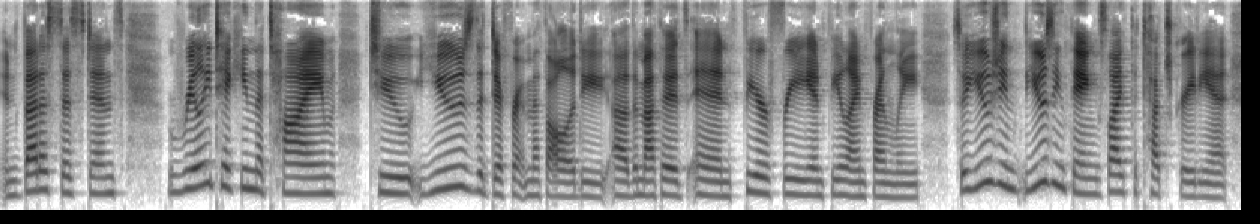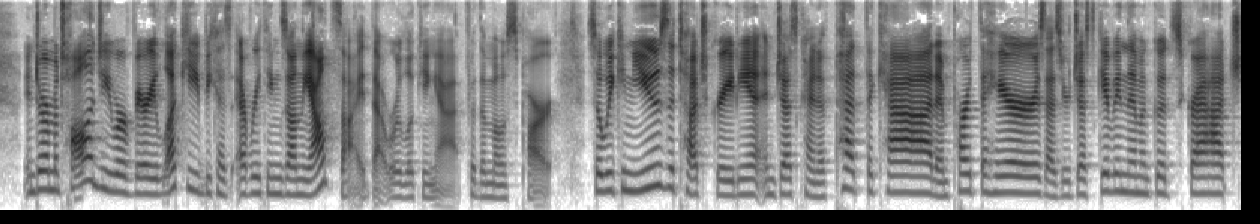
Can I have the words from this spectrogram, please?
and vet assistants really taking the time to use the different methodology, uh, the methods in fear-free and feline-friendly. So using using things like the touch gradient. In dermatology, we're very lucky because everything's on the outside that we're looking at for the most part. So we can use the touch gradient and just kind of pet the cat and part the hairs as you're just giving them a good scratch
